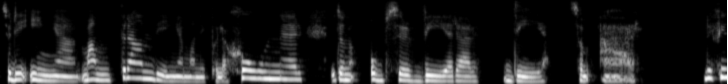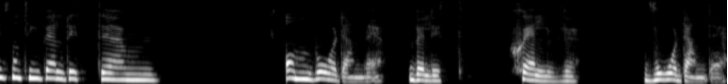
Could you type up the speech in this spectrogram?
Så det är inga mantran, det är inga manipulationer, utan observerar det som är. Det finns någonting väldigt um, omvårdande, väldigt självvårdande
